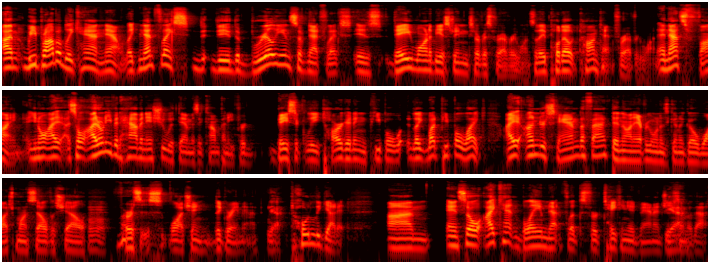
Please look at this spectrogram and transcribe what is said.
Um, we probably can now. Like Netflix, the, the the brilliance of Netflix is they want to be a streaming service for everyone, so they put out content for everyone, and that's fine. You know, I so I don't even have an issue with them as a company for basically targeting people like what people like. I understand the fact that not everyone is going to go watch Marcel the Shell Mhm. versus watching The Gray Man. Yeah. totally get it. Um, and so I can't blame Netflix for taking advantage of Yeah. some of that,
